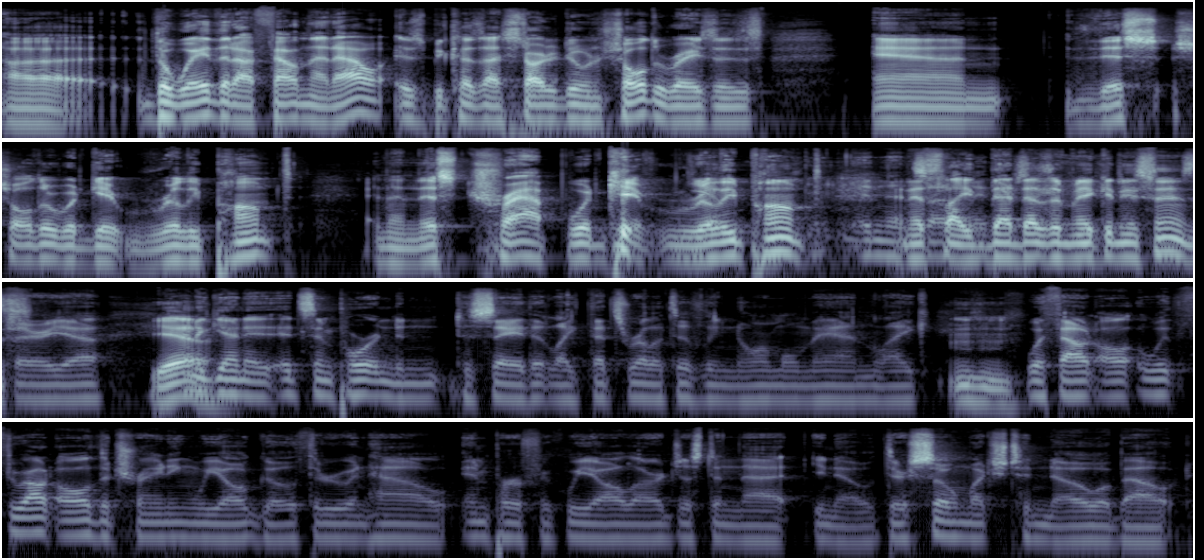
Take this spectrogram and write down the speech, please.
uh the way that i found that out is because i started doing shoulder raises and this shoulder would get really pumped and then this trap would get really pumped and, then it's like that doesn't make any sense There, yeah, Yeah. And again, it, it's important to, to say that like that's relatively normal, man. Like Mm-hmm. without all with, throughout all the training we all go through and how imperfect we all are, just in that you know there's so much to know about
